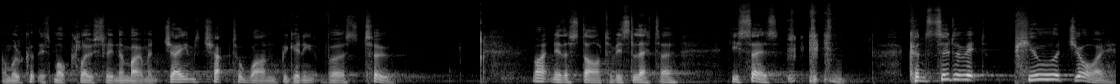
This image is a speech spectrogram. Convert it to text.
And we'll look at this more closely in a moment. James chapter 1, beginning at verse 2. Right near the start of his letter, he says, Consider it pure joy,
